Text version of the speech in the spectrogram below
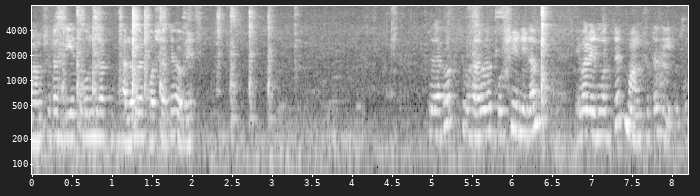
মাংসটা দিয়ে তো বন্ধুরা খুব ভালোভাবে কষাতে হবে। তো দেখো, একটু ভালোভাবে কষিয়ে নিলাম। এবার এর মধ্যে মাংসটা দিয়ে দেবো।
